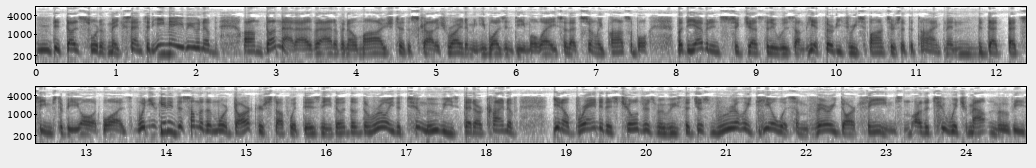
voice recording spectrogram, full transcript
it does sort of make sense. And he may have even have um, done that out of, out of an homage to the Scottish Rite. I mean, he was in DeMolay, so that's certainly possible. But the evidence suggests that it was um, he had 33 sponsors at the time, and that that seems to be all it was. When you get into some of the more darker stuff with Disney, the, the, the really the two movies that are kind of you know branded as children's movies that just really deal with some very dark themes are the two Witch Mountain movies.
